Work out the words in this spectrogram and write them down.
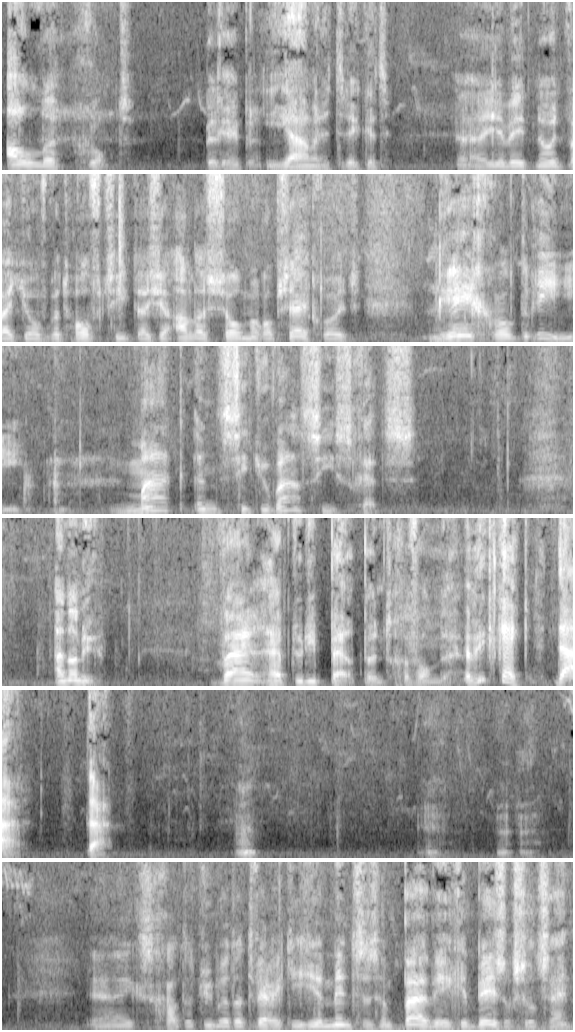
alle grond. Begrepen? Ja, meneer Tricket. Ja, je weet nooit wat je over het hoofd ziet als je alles zomaar opzij gooit. Regel 3. Maak een situatieschets. En dan nu. Waar hebt u die pijlpunt gevonden? Eh, Kijk, daar. Daar. Ja, ik schat dat u met dat werkje hier minstens een paar weken bezig zult zijn.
